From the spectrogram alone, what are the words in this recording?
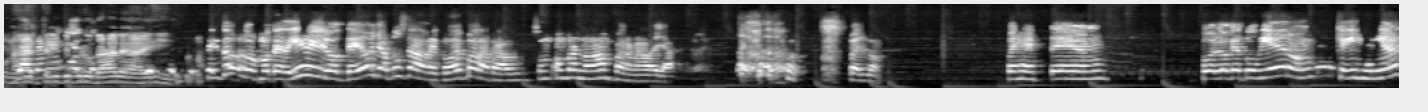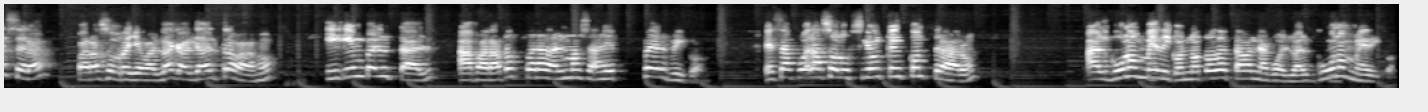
Unas tenemos- brutales ahí. Como te dije, y los dedos, ya tú sabes, todo es baratado. Son hombres no dan para nada ya. Perdón. Pues este, por lo que tuvieron que ingeniársela para sobrellevar la carga del trabajo y inventar aparatos para dar masajes pélvicos. Esa fue la solución que encontraron. Algunos médicos, no todos estaban de acuerdo, algunos médicos.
